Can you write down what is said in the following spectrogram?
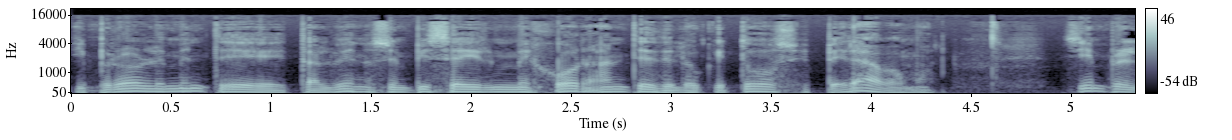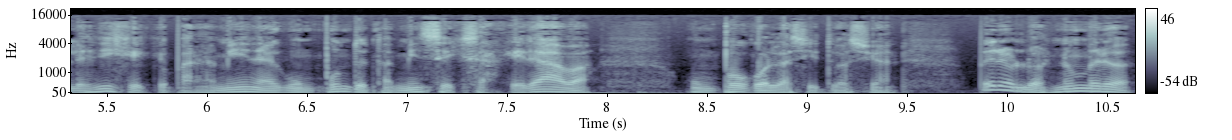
y probablemente tal vez nos empiece a ir mejor antes de lo que todos esperábamos. Siempre les dije que para mí en algún punto también se exageraba un poco la situación, pero los números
